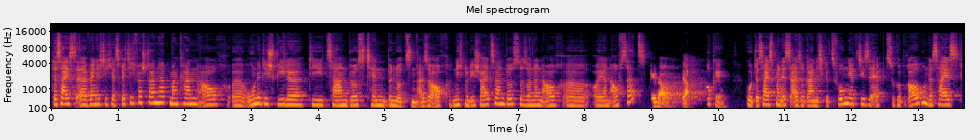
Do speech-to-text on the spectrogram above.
Das heißt, äh, wenn ich dich jetzt richtig verstanden habe, man kann auch äh, ohne die Spiele die Zahnbürsten benutzen. Also auch nicht nur die Schallzahnbürste, sondern auch äh, euren Aufsatz? Genau, ja. Okay. Gut, das heißt, man ist also gar nicht gezwungen, jetzt diese App zu gebrauchen. Das heißt,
